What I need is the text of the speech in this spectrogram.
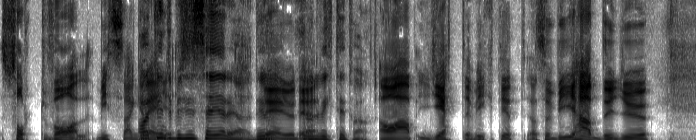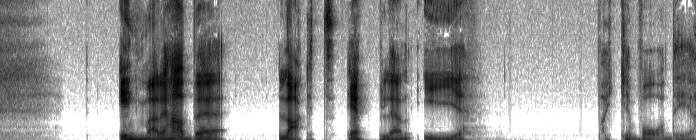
sortval. Vissa Ja, jag grejer. tänkte precis säga det. Det är, Det är ju det. väl viktigt va? Ja, jätteviktigt. Alltså vi hade ju... Ingmar hade lagt äpplen i... Vilken var det?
